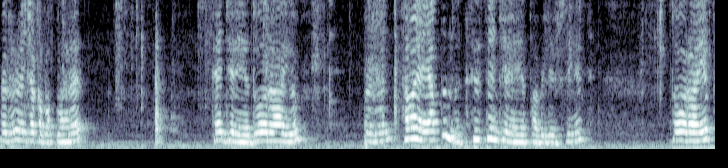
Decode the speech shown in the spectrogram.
Böyle önce kabakları tencereye doğrayıyorum. Böyle tavaya yaptım da siz tencereye yapabilirsiniz. Doğrayıp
